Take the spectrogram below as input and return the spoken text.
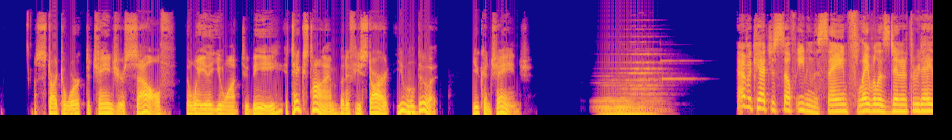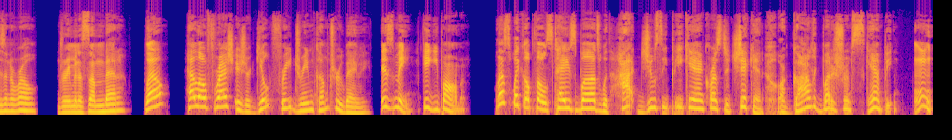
start to work to change yourself the way that you want to be, it takes time, but if you start, you will do it. You can change. Ever catch yourself eating the same flavorless dinner three days in a row? Dreaming of something better? Well, HelloFresh is your guilt-free dream come true, baby. It's me, Keke Palmer. Let's wake up those taste buds with hot, juicy pecan-crusted chicken or garlic butter shrimp scampi. Mm.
